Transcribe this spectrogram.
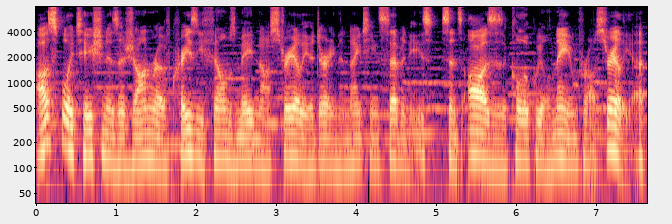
Ozploitation is a genre of crazy films made in Australia during the 1970s, since Oz is a colloquial name for Australia.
